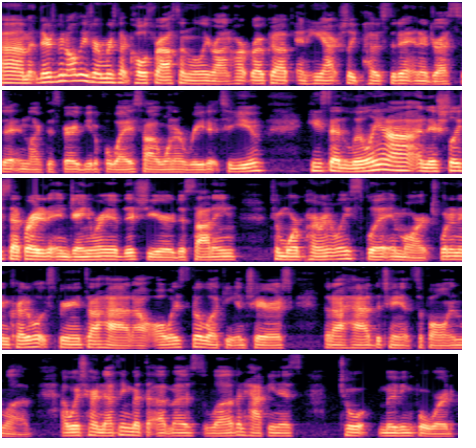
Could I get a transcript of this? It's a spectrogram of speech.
Um, there's been all these rumors that Cole Sprouse and Lili Reinhart broke up, and he actually posted it and addressed it in like this very beautiful way. So I want to read it to you. He said, "Lili and I initially separated in January of this year, deciding to more permanently split in March. What an incredible experience I had! I'll always feel lucky and cherish that I had the chance to fall in love. I wish her nothing but the utmost love and happiness to moving forward.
